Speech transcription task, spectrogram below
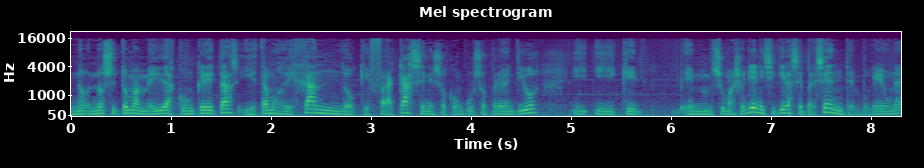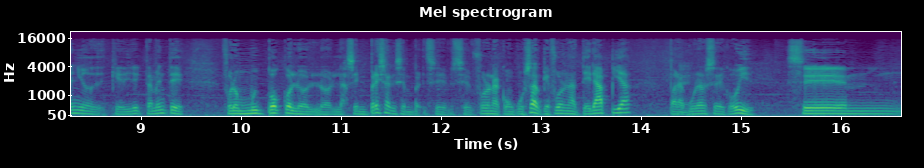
no, se toman medidas concretas y estamos dejando que fracasen esos concursos preventivos y, que en su mayoría ni siquiera se presenten, porque hay un año que directamente fueron muy pocos las empresas que se, fueron a concursar, que fueron a terapia para curarse de COVID. Mm,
